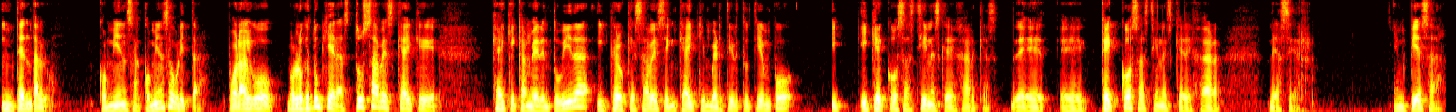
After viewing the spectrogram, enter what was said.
Inténtalo. Comienza, comienza ahorita por algo, por lo que tú quieras. Tú sabes que hay que, que, hay que cambiar en tu vida y creo que sabes en qué hay que invertir tu tiempo y, qué cosas tienes que dejar que, eh, qué cosas tienes que dejar de hacer. Empieza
